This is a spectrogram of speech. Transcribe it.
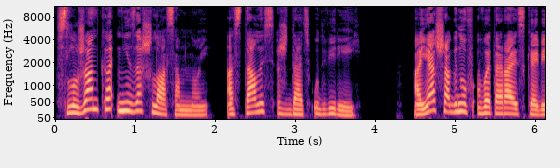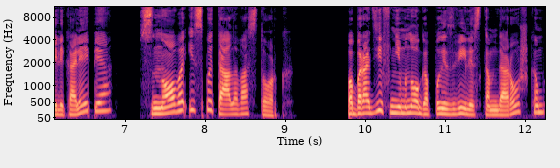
Служанка не зашла со мной, осталась ждать у дверей. А я, шагнув в это райское великолепие, снова испытала восторг. Побродив немного по извилистым дорожкам,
